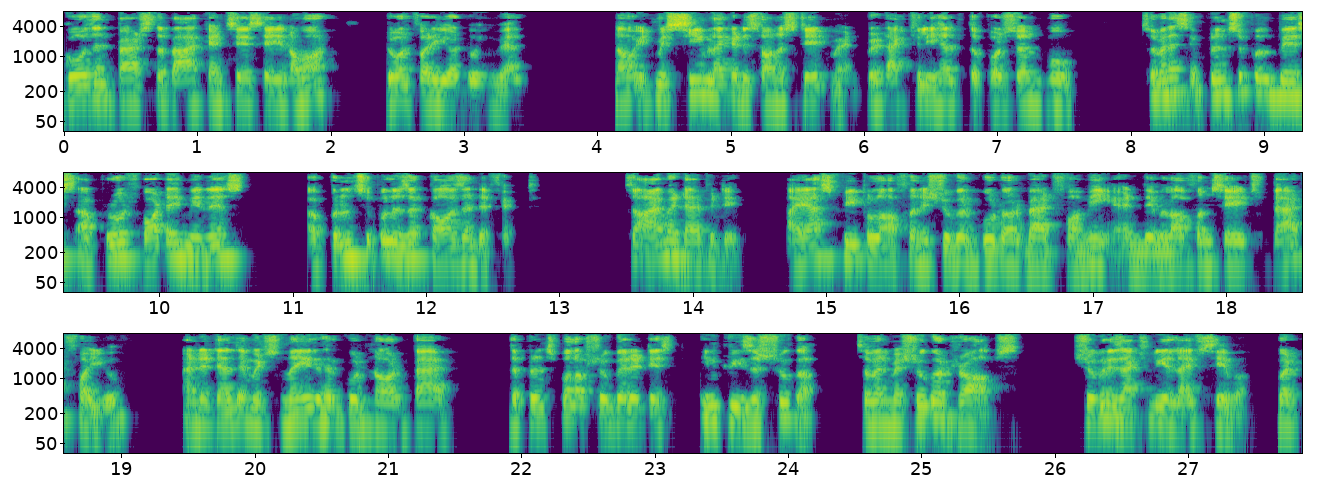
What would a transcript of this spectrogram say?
goes and pats the back and says hey you know what don't worry, you're doing well. Now, it may seem like a dishonest statement, but it actually helps the person move. So when I say principle based approach, what I mean is a principle is a cause and effect. So I'm a diabetic. I ask people often, is sugar good or bad for me? And they will often say it's bad for you. And I tell them it's neither good nor bad. The principle of sugar it is increases sugar. So when my sugar drops, sugar is actually a lifesaver. But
